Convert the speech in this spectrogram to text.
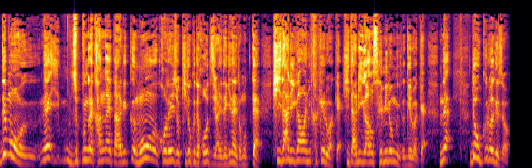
でもね10分ぐらい考えたあげくもうこれ以上既読で放置はできないと思って左側にかけるわけ。左側のセミロングにかけるわけ。ね。で送るわけですよ。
